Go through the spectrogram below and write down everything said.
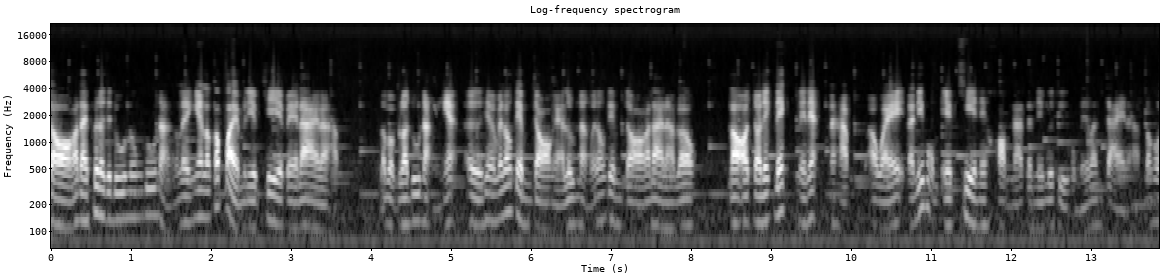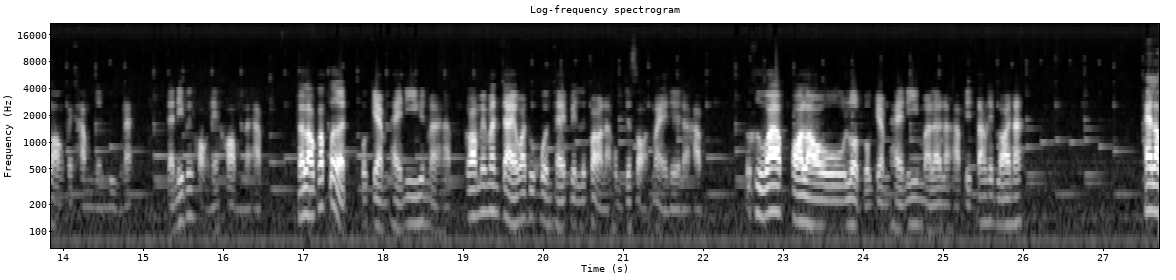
จอก็ได้เพื่อเราจะดูนงดูหนังอะไรเงี้ยเราก็ปล่อยมัน AFK ไปได้นะครับ เราแบบเราดูหนังเนี้ยเออที่มันไม่ต้องเต็มจอไงเราดูหนังไม่ต้องเต็มจอก็ได้นะครับเราเราเอาจอเล็กๆในเนี้ยนะครับ เอาไว้แต่นี่ผม FK ในคอมนะแต่ในมือถือผมไม่มั่นใจนะครับ ต้องลองไปทำเงินดูนะ แต่นี่เป็นของในคอมนะครับ แล้วเราก็เปิดโปรแกรมไทนี่ขึ้นมาครับ ก็ไม่มั่นใจว่าทุกคนใช้เป็นหรือเปล่านะ ผมจะสอนใหม่เลยนะครับ ก็คือว่าพอเราโหลดโปรแกรมไทนี่มาแล้วนะครับติดตั้งเรียบร้อยนะ ให้เรา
